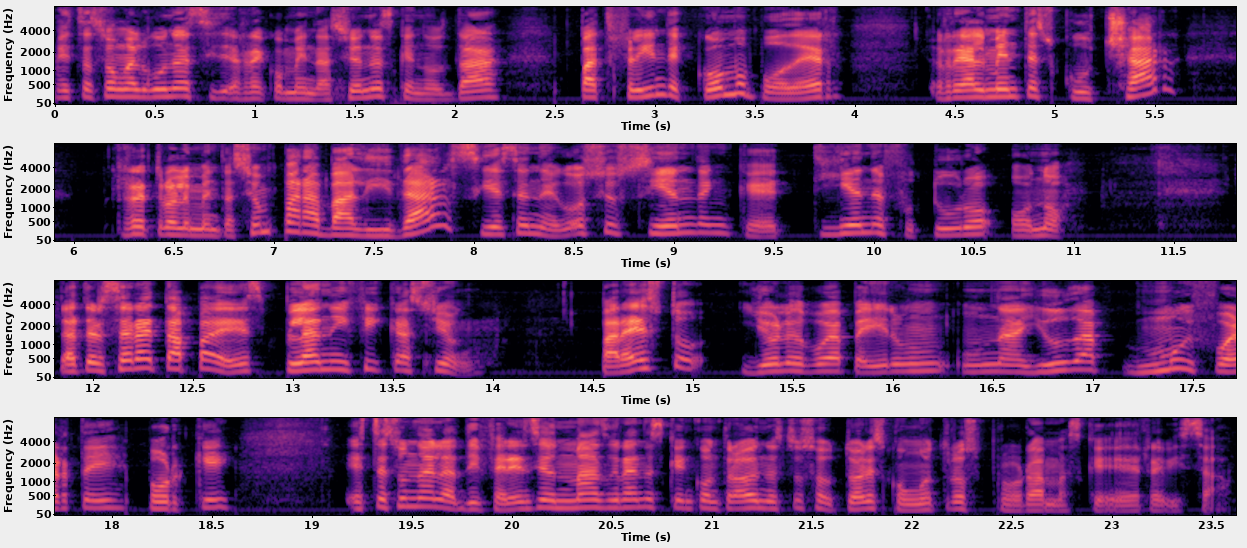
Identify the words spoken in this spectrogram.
Estas son algunas recomendaciones que nos da Pat Flynn de cómo poder realmente escuchar retroalimentación para validar si ese negocio sienten que tiene futuro o no. La tercera etapa es planificación. Para esto yo les voy a pedir una ayuda muy fuerte porque esta es una de las diferencias más grandes que he encontrado en estos autores con otros programas que he revisado.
